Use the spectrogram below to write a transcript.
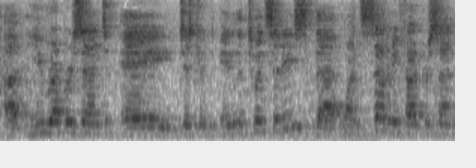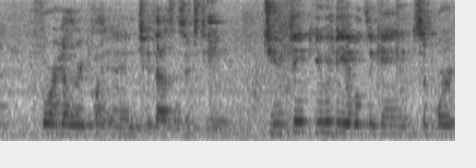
Uh, you represent a district in the Twin Cities that went 75% for Hillary Clinton in 2016. Do you think you would be able to gain support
